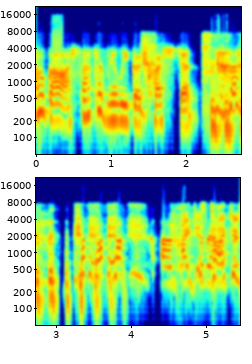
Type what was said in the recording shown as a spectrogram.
Oh gosh, that's a really good question. um, I just talked to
